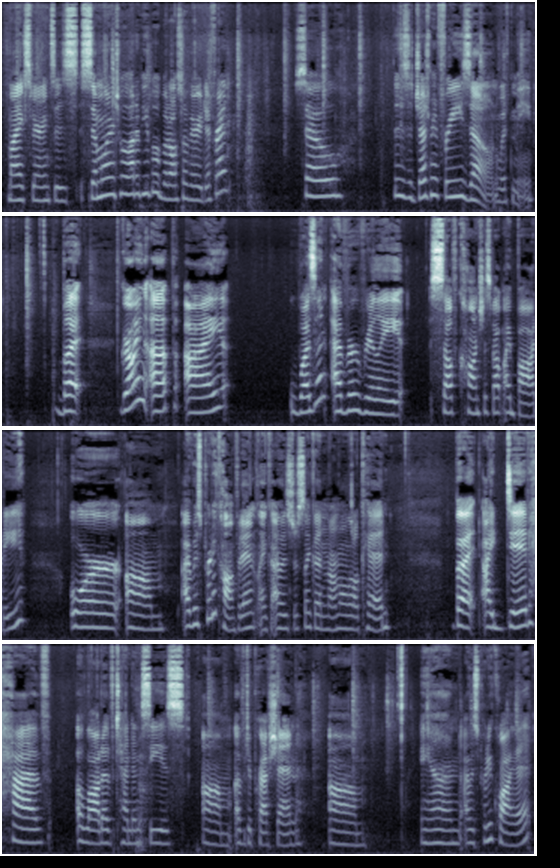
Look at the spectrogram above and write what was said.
my experience is similar to a lot of people but also very different. So this is a judgment-free zone with me. But growing up, I wasn't ever really self-conscious about my body or um I was pretty confident, like I was just like a normal little kid. But I did have a lot of tendencies um, of depression, um, and I was pretty quiet.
